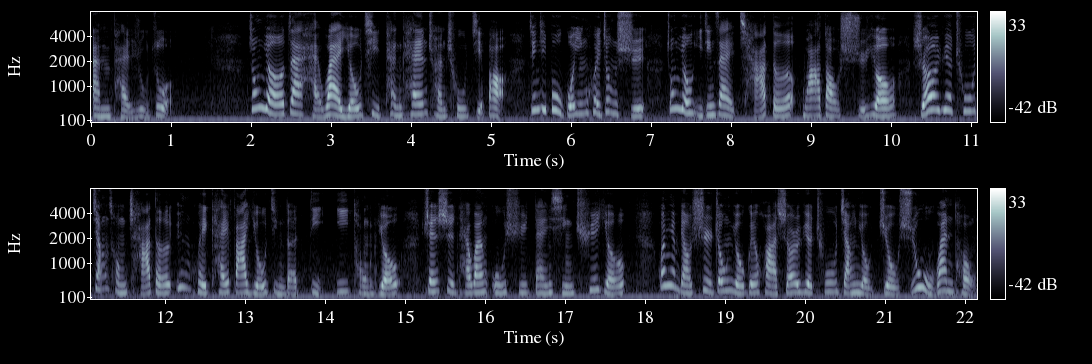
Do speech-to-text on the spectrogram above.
安排。派入座，中油在海外油气探勘传出捷报，经济部国营会证实，中油已经在查德挖到石油，十二月初将从查德运回开发油井的第一桶油，宣示台湾无需担心缺油。官员表示，中油规划十二月初将有九十五万桶，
